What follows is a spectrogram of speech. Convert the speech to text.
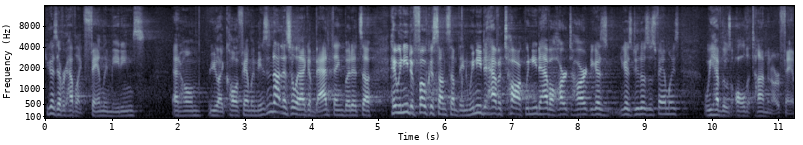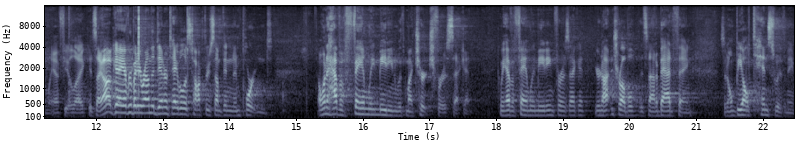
Do you guys ever have like family meetings at home? where you like call a family meeting? It's not necessarily like a bad thing, but it's a hey, we need to focus on something. We need to have a talk. We need to have a heart to heart. You guys, you guys do those as families? We have those all the time in our family, I feel like. It's like, okay, everybody around the dinner table, let's talk through something important. I want to have a family meeting with my church for a second. Can we have a family meeting for a second? You're not in trouble. It's not a bad thing. So don't be all tense with me.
